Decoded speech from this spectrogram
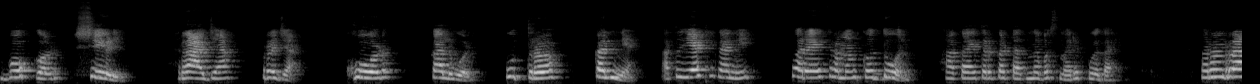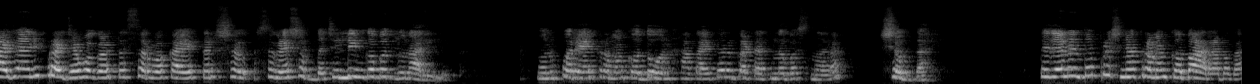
बोकड शेळी राजा प्रजा खोड कालवड पुत्र कन्या. आता या ठिकाणी पर्याय क्रमांक दोन हा काय तर गटात न बसणारे पद आहे. कारण राजा आणि प्रजा वगळता सर्व काय तर श- सगळ्या शब्दाचे लिंग बदलून आलेले आहेत. म्हणून पर्याय क्रमांक दोन हा काय तर गटात न बसणारा शब्द आहे. त्याच्यानंतर प्रश्न क्रमांक बारा बघा.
